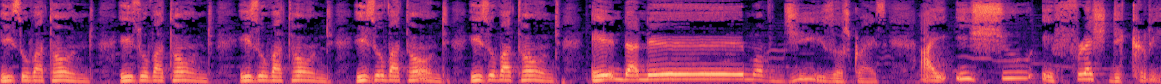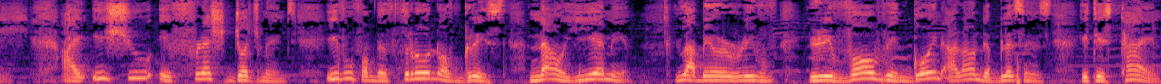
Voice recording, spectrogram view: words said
is overturned, is overturned, is overturned, is overturned, is overturned. In the name of Jesus Christ, I issue a fresh decree. I issue a fresh judgment, even from the throne of grace. Now hear me. You have been rev- revolving, going around the blessings. It is time.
